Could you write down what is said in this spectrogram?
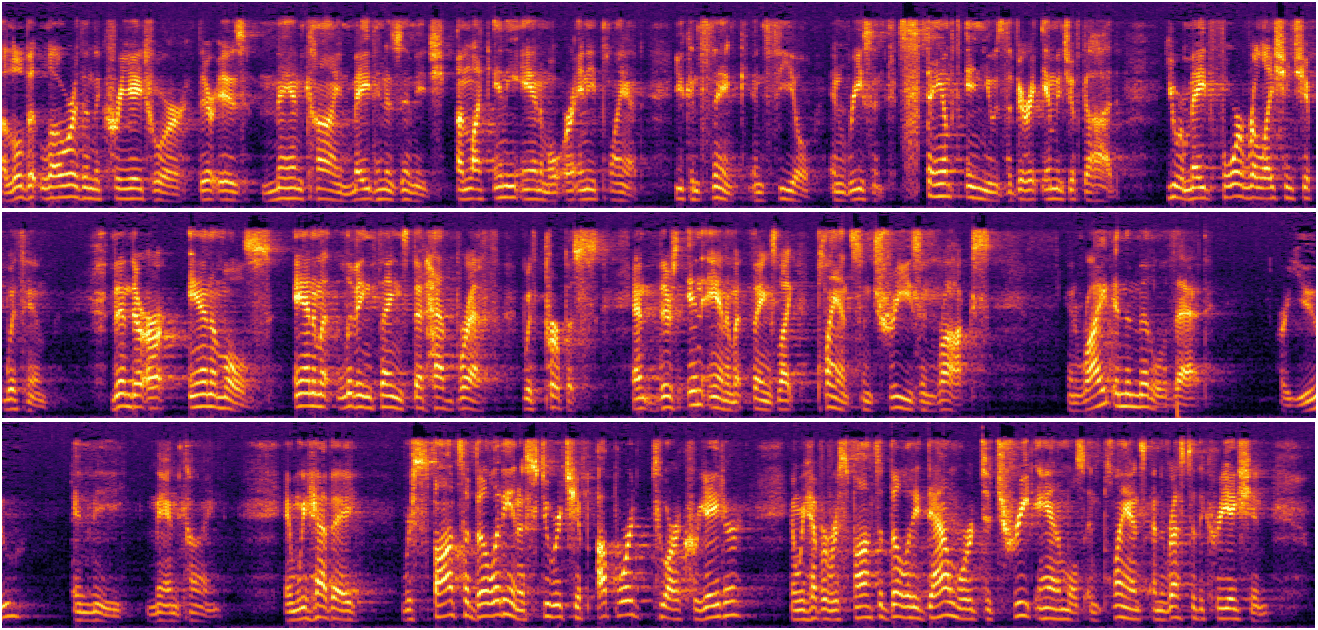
A little bit lower than the creator, there is mankind made in his image, unlike any animal or any plant. You can think and feel and reason. Stamped in you is the very image of God. You were made for relationship with Him. Then there are animals, animate living things that have breath with purpose. And there's inanimate things like plants and trees and rocks. And right in the middle of that are you and me, mankind. And we have a responsibility and a stewardship upward to our Creator and we have a responsibility downward to treat animals and plants and the rest of the creation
